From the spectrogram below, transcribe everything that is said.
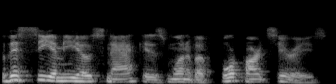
So this CMEO snack is one of a four-part series.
